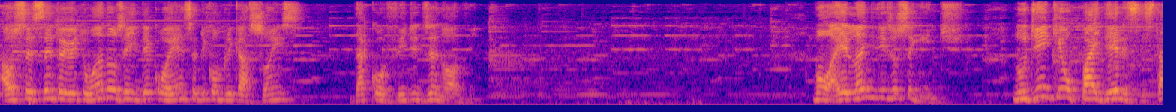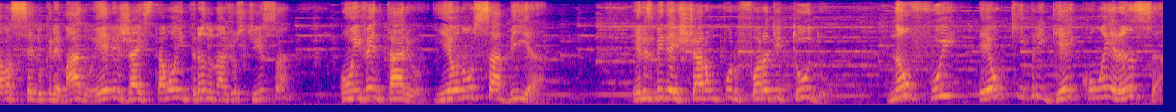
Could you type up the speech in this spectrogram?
aos 68 anos, em decorrência de complicações da Covid-19. Bom, a Elaine diz o seguinte: no dia em que o pai deles estava sendo cremado, eles já estavam entrando na justiça com o inventário e eu não sabia. Eles me deixaram por fora de tudo. Não fui eu que briguei com a herança.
